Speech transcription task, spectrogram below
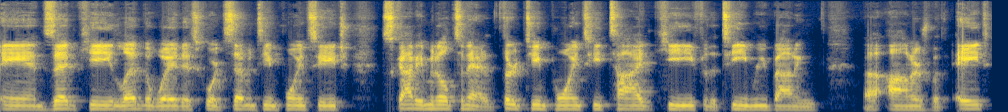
and Zed Key led the way. They scored 17 points each. Scotty Middleton added 13 points. He tied Key for the team rebounding uh, honors with eight.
